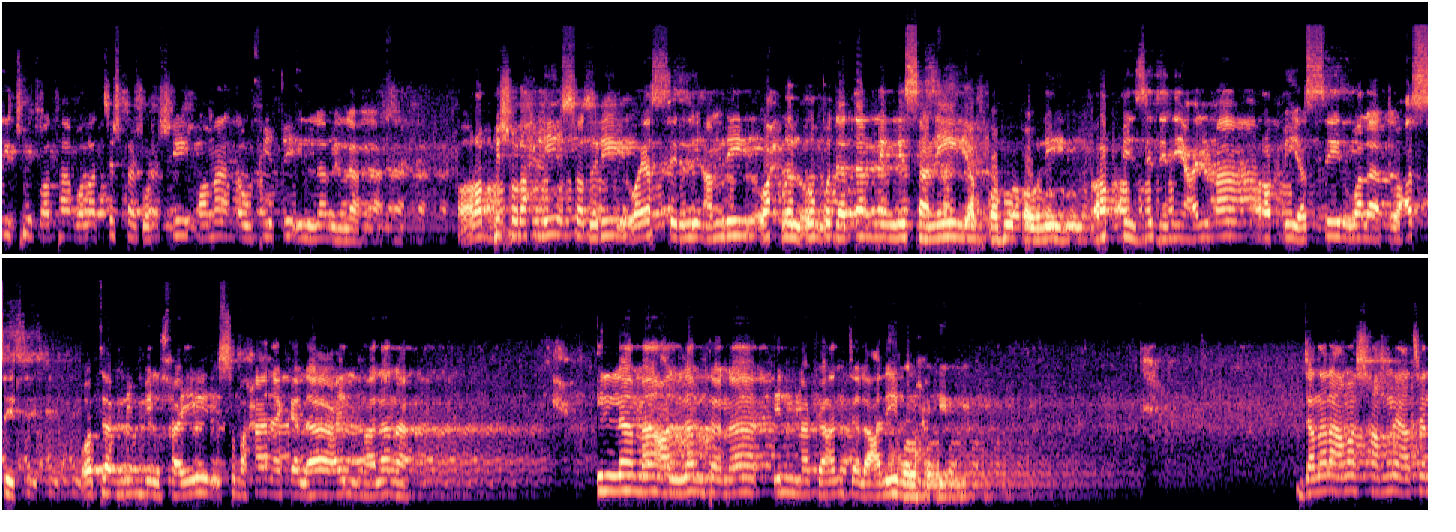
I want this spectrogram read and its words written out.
কিছু কথা বলার চেষ্টা করছি। ওমা তৌফিকি ইল্লা বিল্লাহ। রব্বি শরহ লি সাদরি ওয়া ইয়াসসির লি আমরি ওয়াহলুল উকদাতাম মিন লিসানি ইয়াফকাহু কওলি। রব্বি জিদনি ইলমা, রব্বি ইয়াসসির ওয়া লা তুআসসির। ওয়া তাম্মিম বিল খাইর, সুবহানাকা লা ইলমা লানা। ইল্লা মা 'আল্লামতানা, ইন্নাকা আনতাল আলিমুল হাকীম। যারা আমার সামনে আছেন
